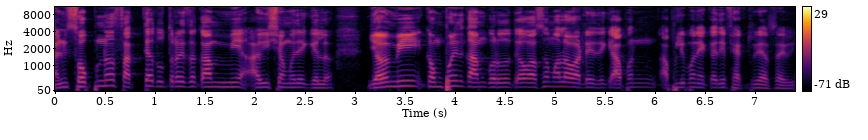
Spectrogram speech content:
आणि स्वप्न सत्यात उतरायचं काम मी आयुष्यामध्ये केलं. जेव्हा मी कंपनीत काम करतो तेव्हा असं मला वाटायचं की आपण आपली पण एखादी फॅक्टरी असावी.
